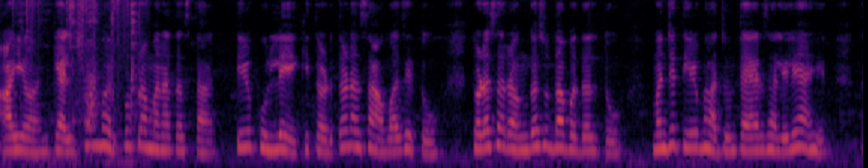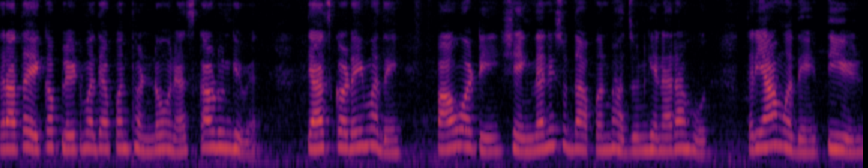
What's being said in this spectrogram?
आयर्न कॅल्शियम भरपूर प्रमाणात असतात. तीळ फुलले की तडतड असा आवाज येतो. थोडासा रंगसुद्धा बदलतो. म्हणजे तीळ भाजून तयार झालेले आहेत. तर आता एका प्लेटमध्ये आपण थंड होण्यास काढून घेऊयात. त्याच कढईमध्ये पाववाटी शेंगदाणेसुद्धा आपण भाजून घेणार आहोत. तर यामध्ये तीळ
